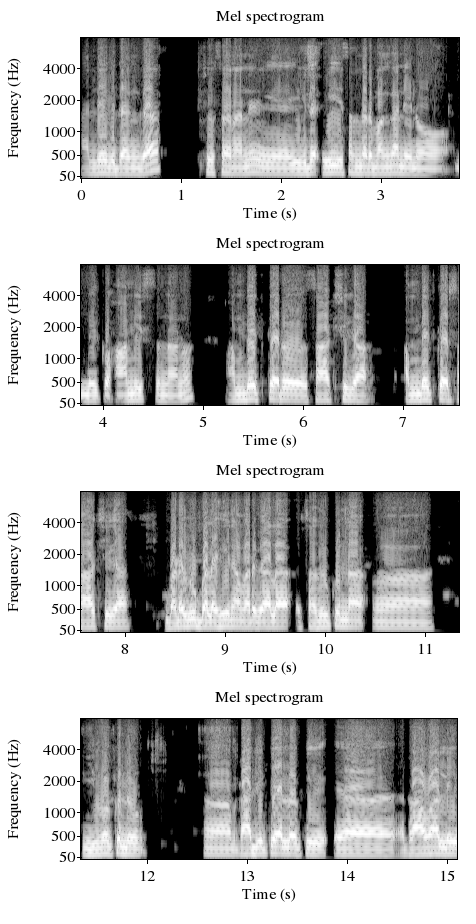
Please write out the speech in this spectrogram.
అందే విధంగా చూసానని ఈ ఈ సందర్భంగా నేను మీకు హామీ ఇస్తున్నాను. అంబేద్కర్ సాక్షిగా అంబేద్కర్ సాక్షిగా బడుగు బలహీన వర్గాల చదువుకున్న యువకులు రాజకీయాల్లోకి రావాలి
